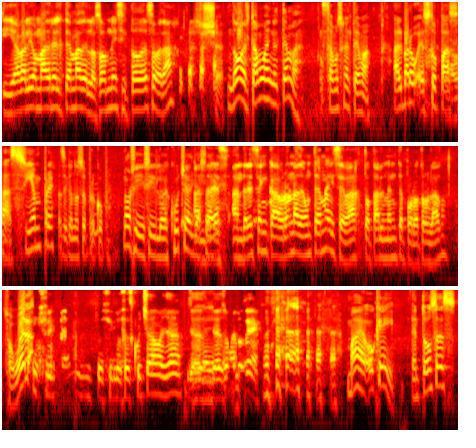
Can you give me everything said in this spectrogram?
y ya valió madre el tema de los ovnis y todo eso, ¿verdad? Shit. no, estamos en el tema. Estamos en el tema. Álvaro, esto pasa siempre, así que no se preocupe. No, si, si lo escucha, él ya Andrés, Andrés se encabrona de un tema y se va totalmente por otro lado. Su abuela. Sí, pues sí, los he escuchado ya. Ya, Sí, ya- ya eso me lo sé. Mae, ok. Entonces,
